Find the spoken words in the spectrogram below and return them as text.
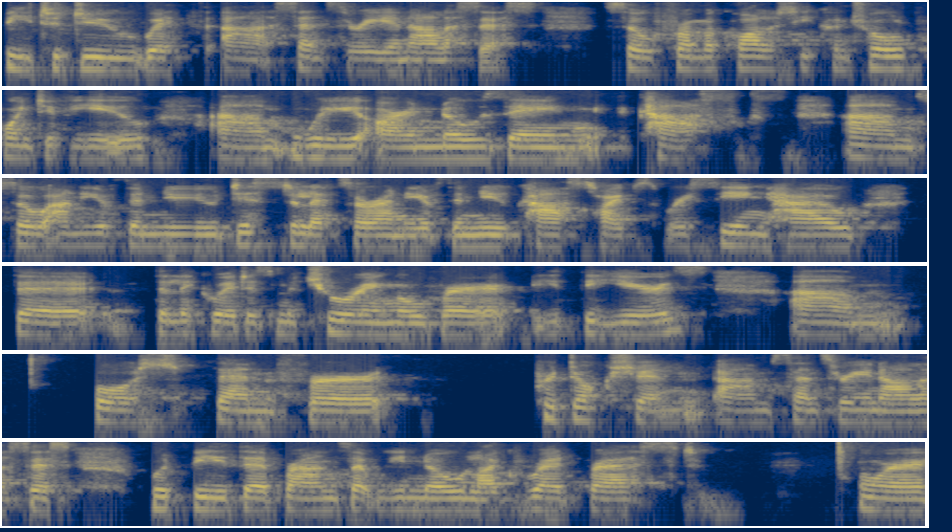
be to do with uh, sensory analysis. So, from a quality control point of view, um, we are nosing casks. Um, so, any of the new distillates or any of the new cask types, we're seeing how the the liquid is maturing over the years. Um, but then for production um, sensory analysis would be the brands that we know like Redbreast or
